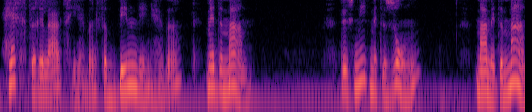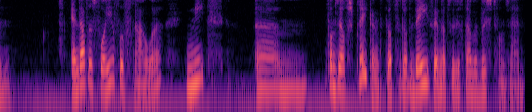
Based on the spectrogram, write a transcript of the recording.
hechte relatie hebben, een verbinding hebben met de maan. Dus niet met de zon, maar met de maan. En dat is voor heel veel vrouwen niet um, vanzelfsprekend dat ze dat weten en dat ze zich daar bewust van zijn.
